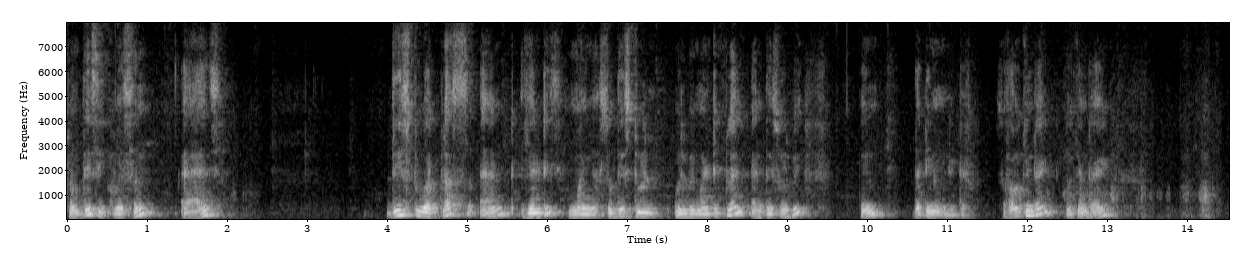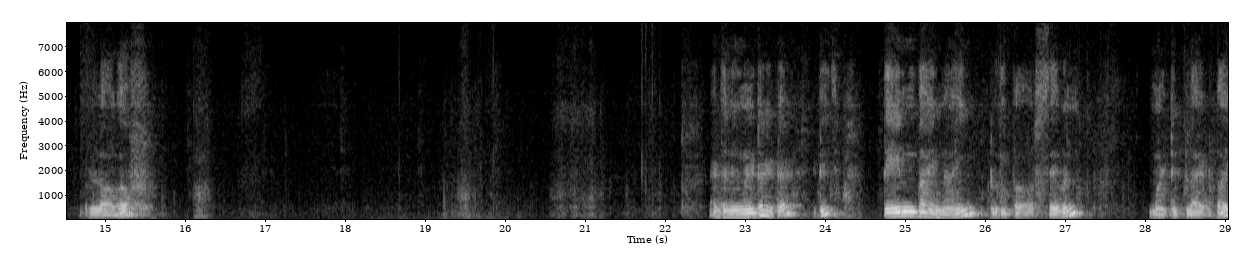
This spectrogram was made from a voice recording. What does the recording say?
from this equation as these two are plus and here it is minus. So these two will, will be multiplied and this will be in the denominator. So how we can write? We can write log of at the numerator it, it is 10 by 9 to the power 7 multiplied by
